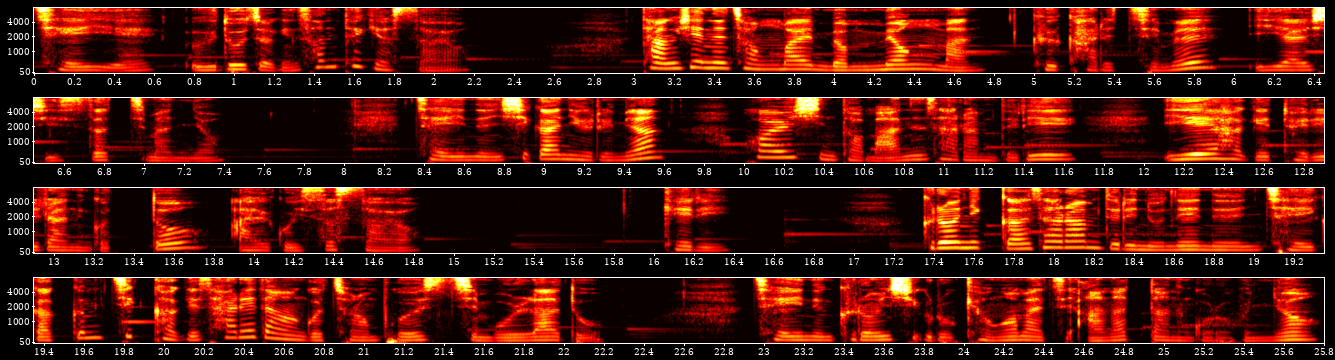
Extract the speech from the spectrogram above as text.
제이의 의도적인 선택이었어요. 당신은 정말 몇 명만 그 가르침을 이해할 수 있었지만요. 제이는 시간이 흐르면 훨씬 더 많은 사람들이 이해하게 되리라는 것도 알고 있었어요. 게리. 그러니까 사람들이 눈에는 제이가 끔찍하게 살해당한 것처럼 보였을지 몰라도 제이는 그런 식으로 경험하지 않았다는 거로군요.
